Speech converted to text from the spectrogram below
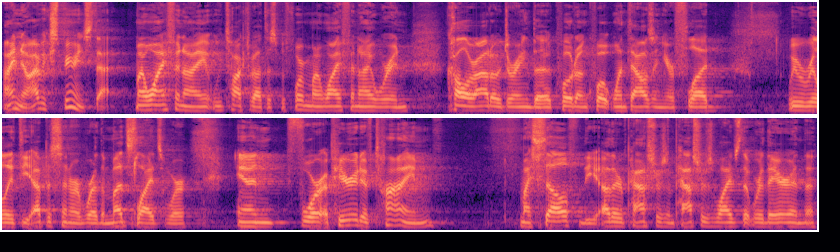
I know, I've experienced that. My wife and I, we talked about this before. My wife and I were in Colorado during the quote unquote 1,000 year flood. We were really at the epicenter of where the mudslides were. And for a period of time, myself, the other pastors and pastors' wives that were there, and the,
